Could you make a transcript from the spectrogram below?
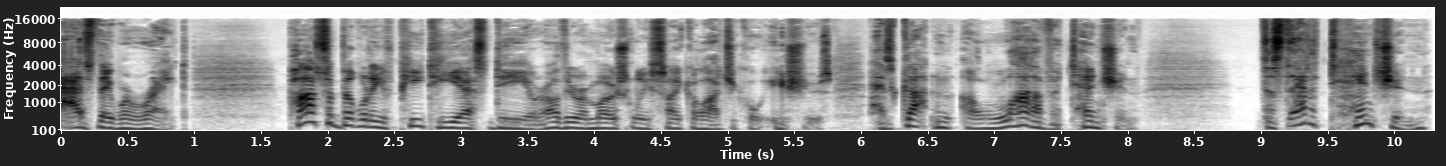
as they were ranked possibility of PTSD or other emotionally psychological issues has gotten a lot of attention. Does that attention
